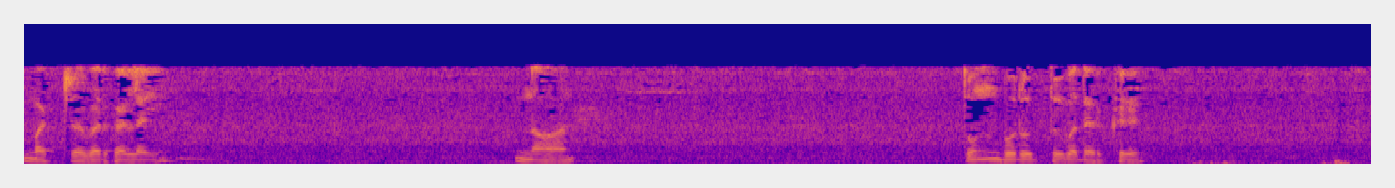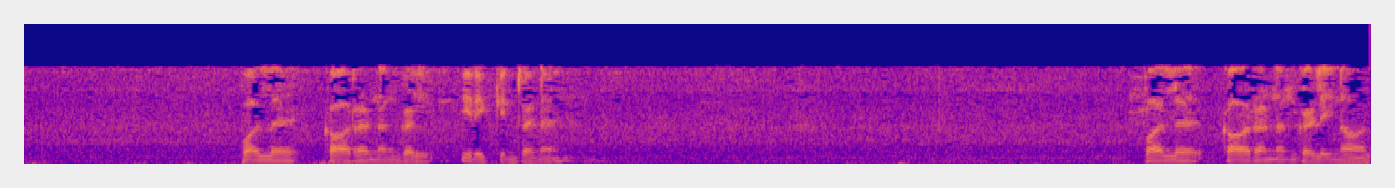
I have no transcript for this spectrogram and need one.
மற்றவர்களை நான் துன்புறுத்துவதற்கு பல காரணங்கள் இருக்கின்றன. பல காரணங்களினால்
